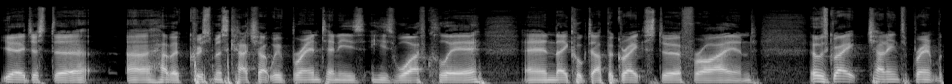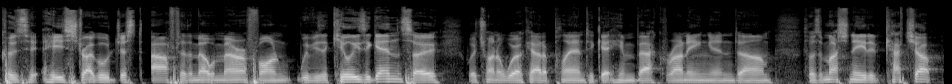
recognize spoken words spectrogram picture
yeah, just uh, uh have a Christmas catch up with Brent and his his wife Claire, and they cooked up a great stir fry and it was great chatting to Brent because he struggled just after the Melbourne Marathon with his Achilles again. So we're trying to work out a plan to get him back running, and um, so it was a much needed catch up.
